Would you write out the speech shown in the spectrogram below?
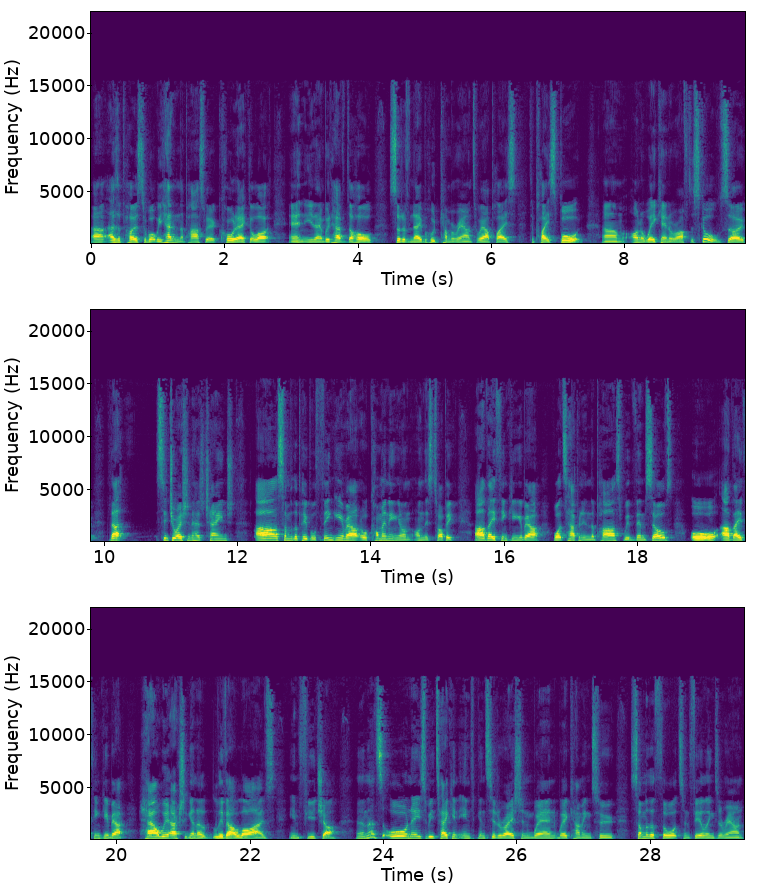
uh, as opposed to what we had in the past where quarter a lot and you know we'd have the whole sort of neighborhood come around to our place to play sport um, on a weekend or after school. So that situation has changed. Are some of the people thinking about or commenting on, on this topic are they thinking about what's happened in the past with themselves or are they thinking about how we're actually going to live our lives in future and that's all needs to be taken into consideration when we're coming to some of the thoughts and feelings around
